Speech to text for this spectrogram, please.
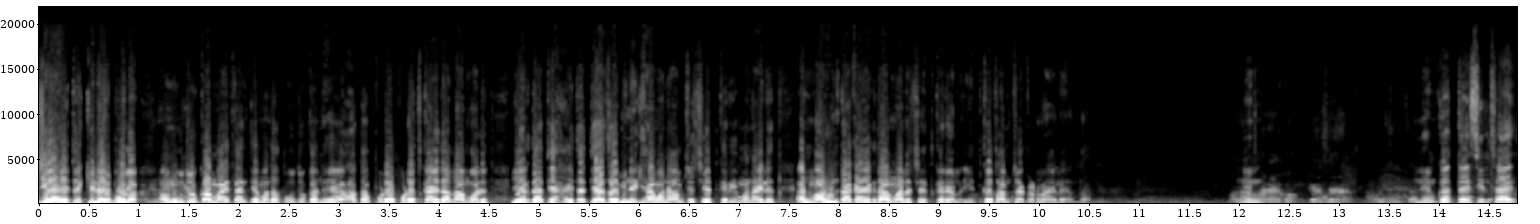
जे आहे ते क्लिअर बोला. आणि उजुका माहीत नाही ते म्हणतात उजुका हे आता पुढे पुढेच कायदा लांबवलेत. एकदा ते आहे तर त्या जमिनी घ्या म्हणून आमचे शेतकरी म्हणालेत आणि मारून टाका एकदा आम्हाला शेतकऱ्याला. इतकंच आमच्याकडे राहिलं आहे आता. नेम नेमकं तहसील साहेब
